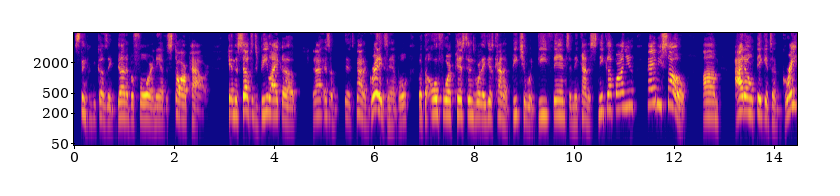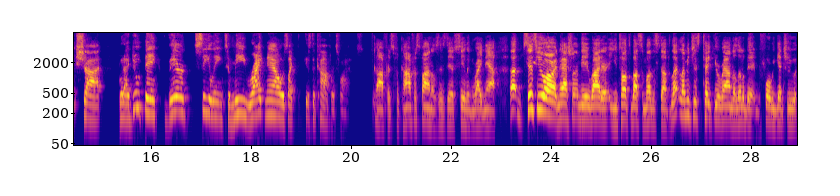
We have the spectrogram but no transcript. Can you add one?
simply because they've done it before and they have the star power. Can the Celtics be like a it's a it's not a great example, but the 04 Pistons where they just kind of beat you with defense and they kind of sneak up on you? Maybe so. Um, I don't think it's a great shot, but I do think their ceiling to me right now is like is the conference finals. Conference for conference finals is their ceiling right now. Uh, since you are a national NBA writer, you talked about some other stuff. Let, let me just take you around a little bit before we get you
